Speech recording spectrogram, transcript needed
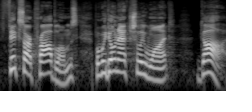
fix our problems, but we don't actually want God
